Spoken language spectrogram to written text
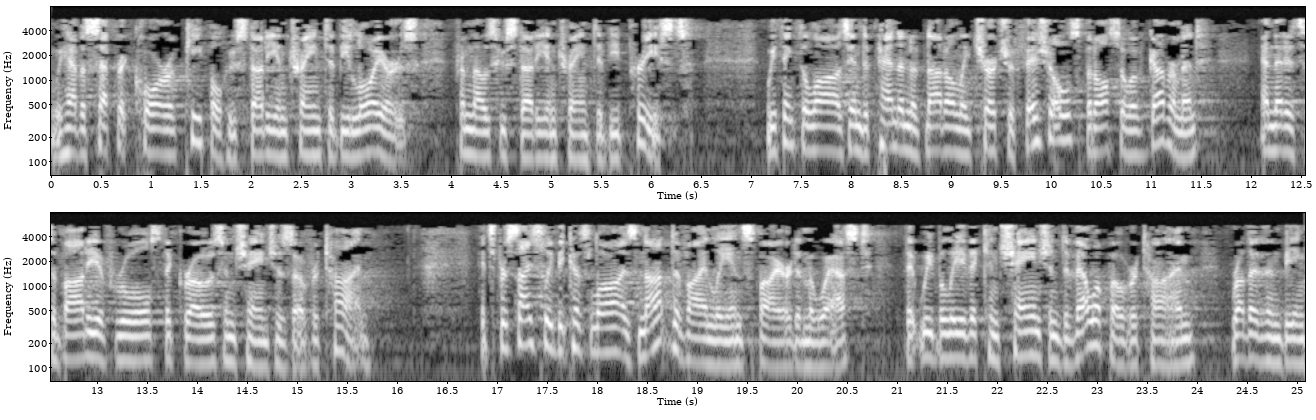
We have a separate corps of people who study and train to be lawyers from those who study and train to be priests. We think the law is independent of not only church officials, but also of government, and that it's a body of rules that grows and changes over time. It's precisely because law is not divinely inspired in the West that we believe it can change and develop over time rather than being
